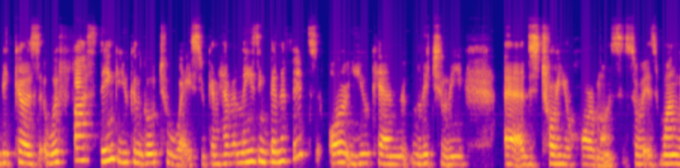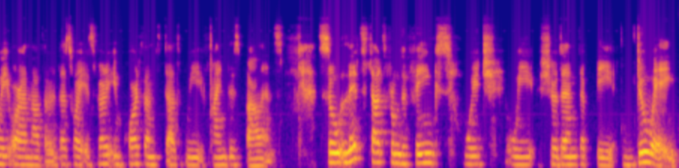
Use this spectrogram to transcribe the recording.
Because with fasting you can go two ways. You can have amazing benefits or you can literally uh, destroy your hormones. So it's one way or another. That's why it's very important that we find this balance. So let's start from the things which we shouldn't be doing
